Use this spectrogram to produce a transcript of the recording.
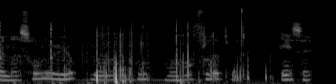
Ya nasıl oluyor ya? Mumu fırlatıyordu. Neyse.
